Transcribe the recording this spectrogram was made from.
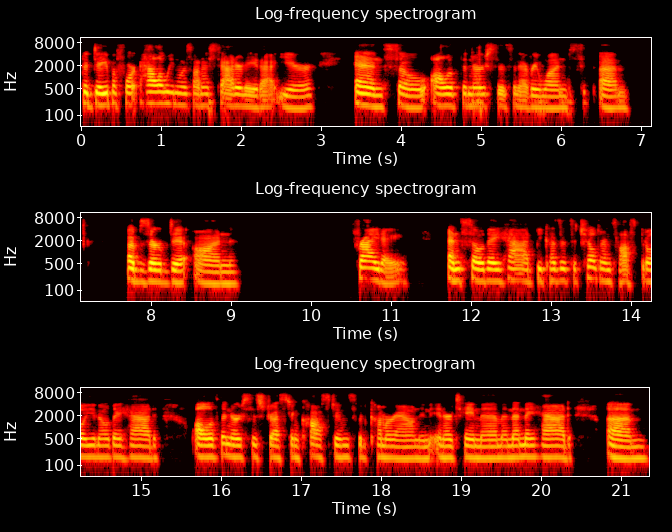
the day before Halloween was on a Saturday that year. And so all of the nurses and everyone um, observed it on Friday. And so they had, because it's a children's hospital, you know, they had all of the nurses dressed in costumes would come around and entertain them. And then they had um,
